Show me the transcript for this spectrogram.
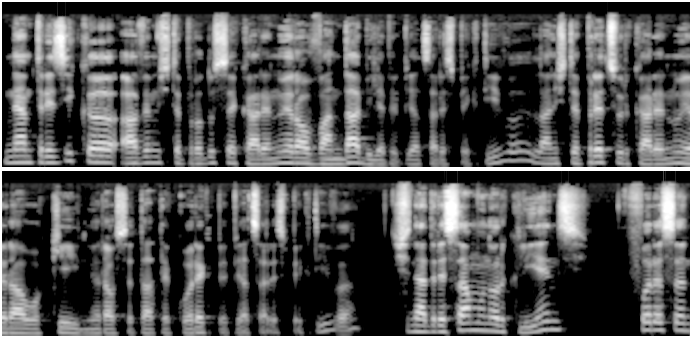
ne-am trezit că avem niște produse care nu erau vandabile pe piața respectivă, la niște prețuri care nu erau ok, nu erau setate corect pe piața respectivă și ne adresam unor clienți fără să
